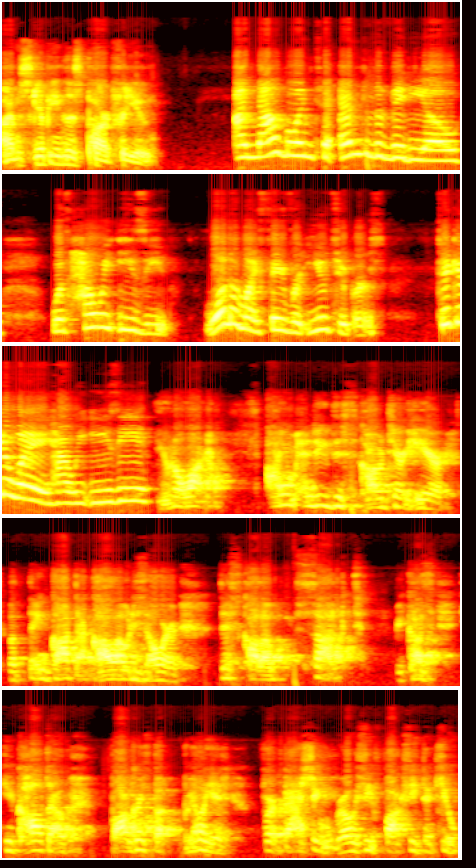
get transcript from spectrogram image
I'm skipping this part for you. I'm now going to end the video with Howie Easy, one of my favorite YouTubers. Take it away, Howie Easy. You know what? I am ending this commentary here, but thank God that call out is over. This call out sucked because he called out bonkers but brilliant for bashing Rosie Foxy the cute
